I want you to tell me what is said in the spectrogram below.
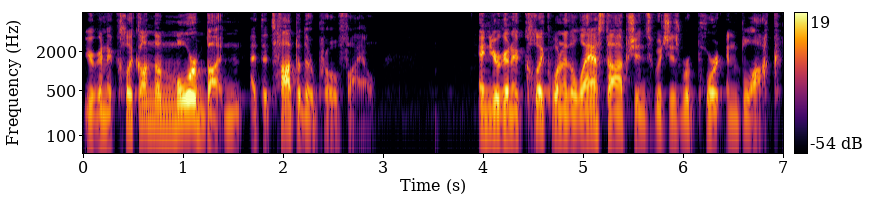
You're going to click on the more button at the top of their profile and you're going to click one of the last options, which is report and block.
